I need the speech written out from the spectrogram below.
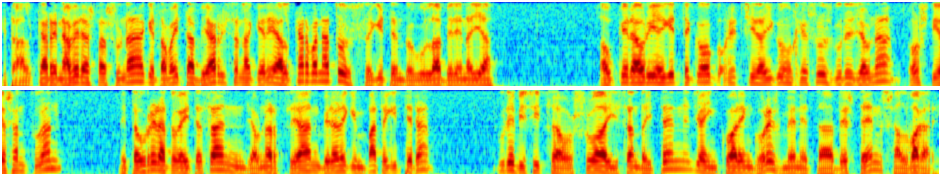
Eta alkarren aberastasunak eta baita behar izanak ere alkarbanatuz egiten dugula bere naia. Aukera hori egiteko goretzi daigun Jesus gure jauna, ostia santuan, eta urreratu gaitezan jaunartzean berarekin bat egitera, gure bizitza osoa izan daiten jainkoaren goresmen eta besteen salbagarri.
